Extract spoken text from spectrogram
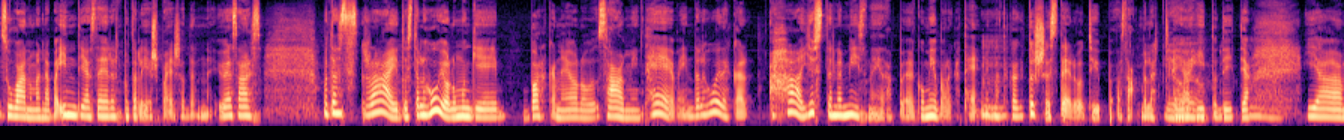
suvaanuma läpä Intiassa edes, mutta oli Espanjassa tänne USAs. Mutta raitus, tällä hui ollut munkin barkana ei ollut saamin TVin. Tällä hui ehkä aha, just den där misen i app kom ju bara TVin. Mm. Att jag tuschar stereotyper samhället ja, ja, hit och dit. Ja. Mm. ja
